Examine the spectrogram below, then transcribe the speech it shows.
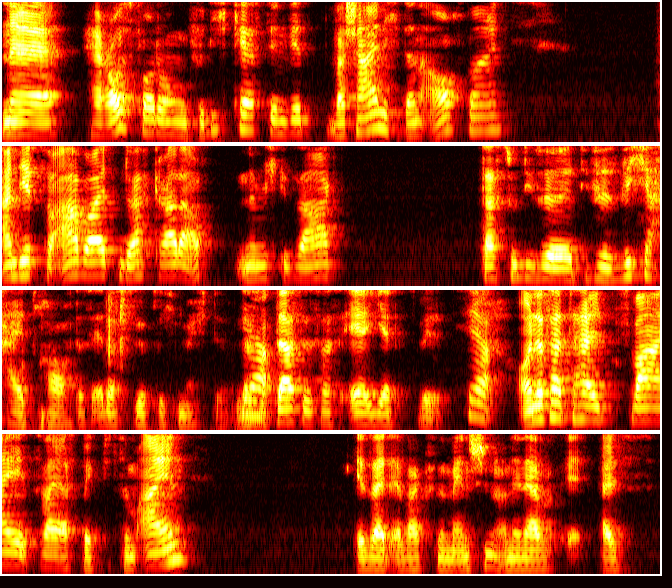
eine Herausforderung für dich, Kerstin, wird wahrscheinlich dann auch sein, an dir zu arbeiten. Du hast gerade auch nämlich gesagt, dass du diese, diese Sicherheit brauchst, dass er das wirklich möchte. Und dass Ja. es das ist, was er jetzt will. Ja. Und das hat halt zwei, zwei Aspekte. Zum einen, ihr seid erwachsene Menschen und in der, als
